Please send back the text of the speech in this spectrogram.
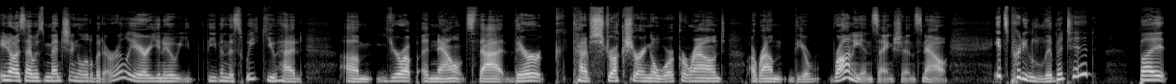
you know, as I was mentioning a little bit earlier, you know, even this week you had um, Europe announced that they're kind of structuring a workaround around the Iranian sanctions. Now, it's pretty limited, but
